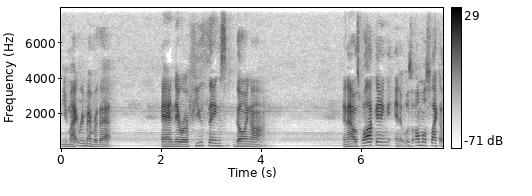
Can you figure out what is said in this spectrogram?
You might remember that. And there were a few things going on. And I was walking, and it was almost like a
